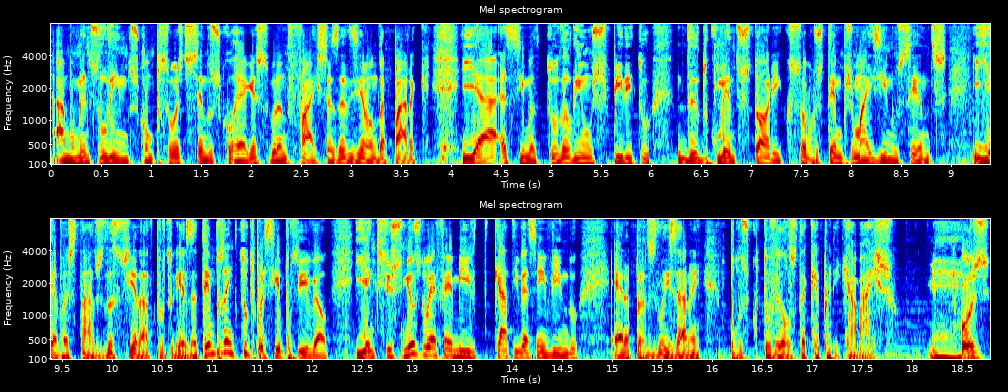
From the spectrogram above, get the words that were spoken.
Há momentos lindos com pessoas descendo os escorregas, segurando faixas a dizer Onda Park. E há, acima de tudo, ali um espírito de documento histórico sobre os tempos mais inocentes e abastados da sociedade portuguesa. Tempos em que tudo parecia possível e em que, se os senhores do FMI cá tivessem vindo, era para deslizarem pelos cotovelos da Caparica abaixo. É, Hoje,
